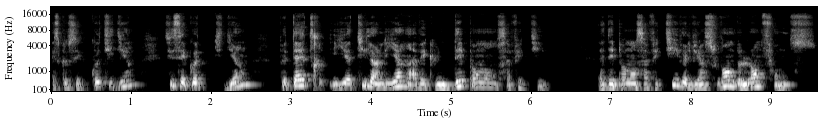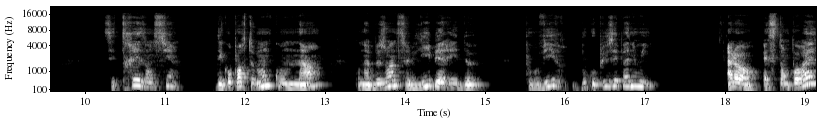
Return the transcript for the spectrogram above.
Est-ce que c'est quotidien? Si c'est quotidien, peut-être y a-t-il un lien avec une dépendance affective. La dépendance affective, elle vient souvent de l'enfance. C'est très ancien. Des comportements qu'on a, qu'on a besoin de se libérer d'eux pour vivre beaucoup plus épanoui. Alors, est-ce temporel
